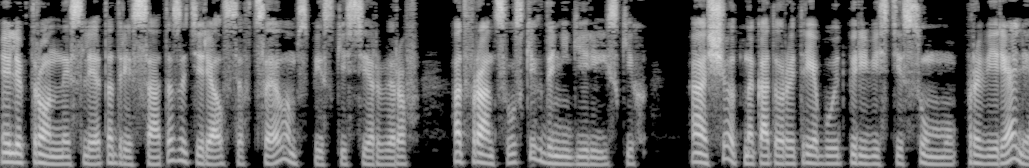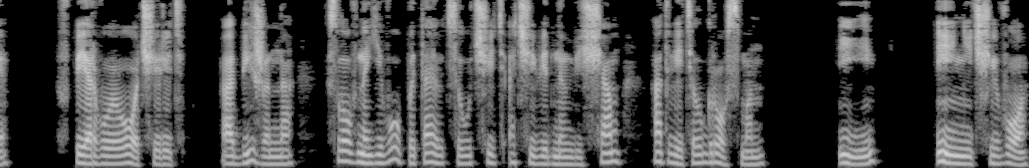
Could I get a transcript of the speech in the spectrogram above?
Электронный след адресата затерялся в целом списке серверов, от французских до нигерийских. А счет, на который требуют перевести сумму, проверяли? В первую очередь. Обиженно, словно его пытаются учить очевидным вещам, ответил Гроссман. И? И ничего.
